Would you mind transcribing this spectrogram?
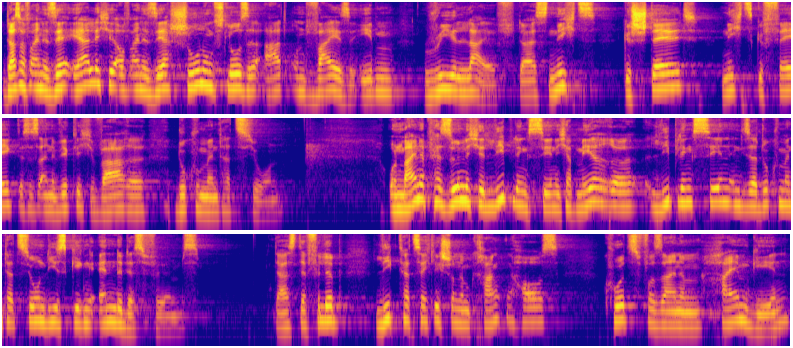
Das auf eine sehr ehrliche, auf eine sehr schonungslose Art und Weise, eben real life. Da ist nichts gestellt, nichts gefaked, es ist eine wirklich wahre Dokumentation. Und meine persönliche Lieblingsszene, ich habe mehrere Lieblingsszenen in dieser Dokumentation, die ist gegen Ende des Films. Da ist der Philipp, liegt tatsächlich schon im Krankenhaus, kurz vor seinem Heimgehen.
